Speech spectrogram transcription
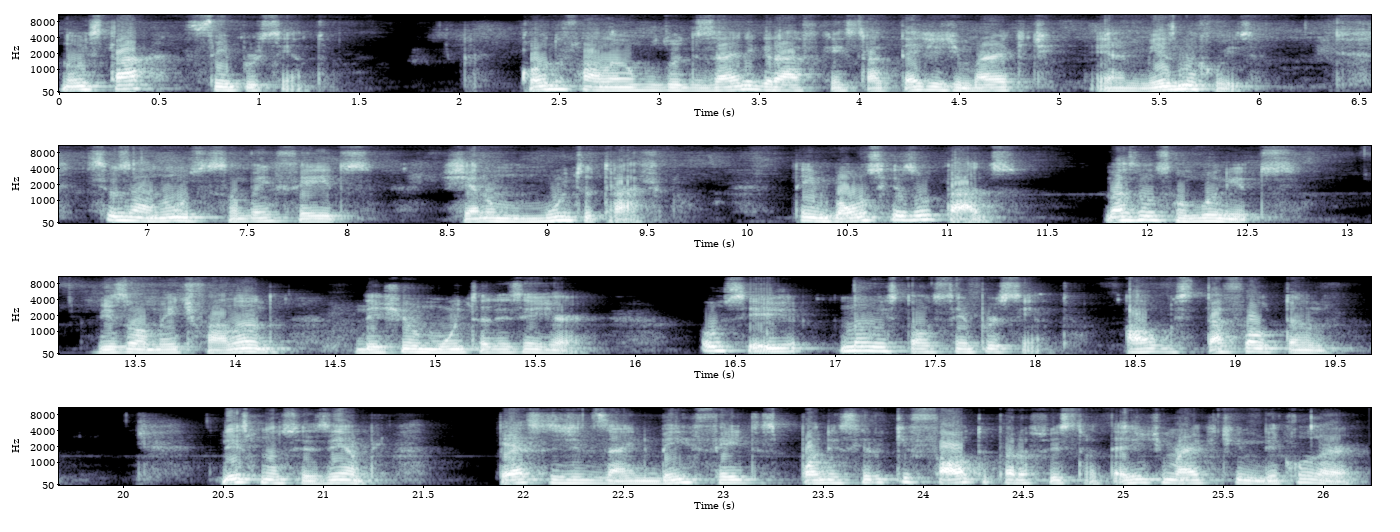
não está 100%. Quando falamos do design gráfico em estratégia de marketing, é a mesma coisa. Se os anúncios são bem feitos, geram muito tráfego, têm bons resultados, mas não são bonitos. Visualmente falando, deixam muito a desejar, ou seja, não estão 100%. Algo está faltando. Nesse nosso exemplo, peças de design bem feitas podem ser o que falta para sua estratégia de marketing decolar,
